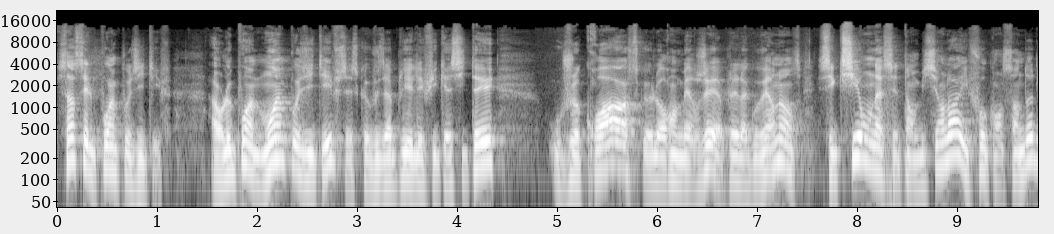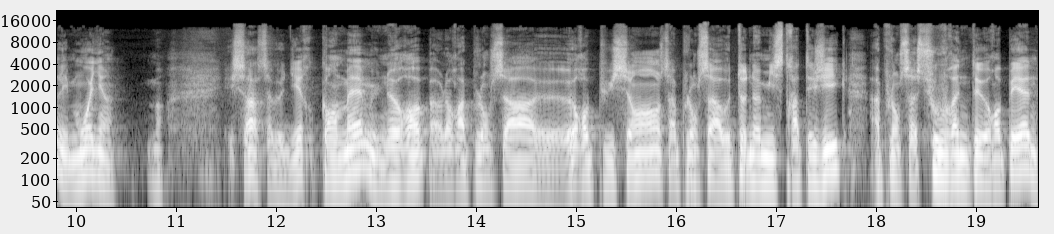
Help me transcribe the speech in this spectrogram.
Ça, c'est le point positif. Alors le point moins positif, c'est ce que vous appelez l'efficacité, ou je crois ce que Laurent Berger appelait la gouvernance. C'est que si on a cette ambition-là, il faut qu'on s'en donne les moyens. Et ça, ça veut dire quand même une Europe, alors appelons ça euh, Europe puissance, appelons ça autonomie stratégique, appelons ça souveraineté européenne,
